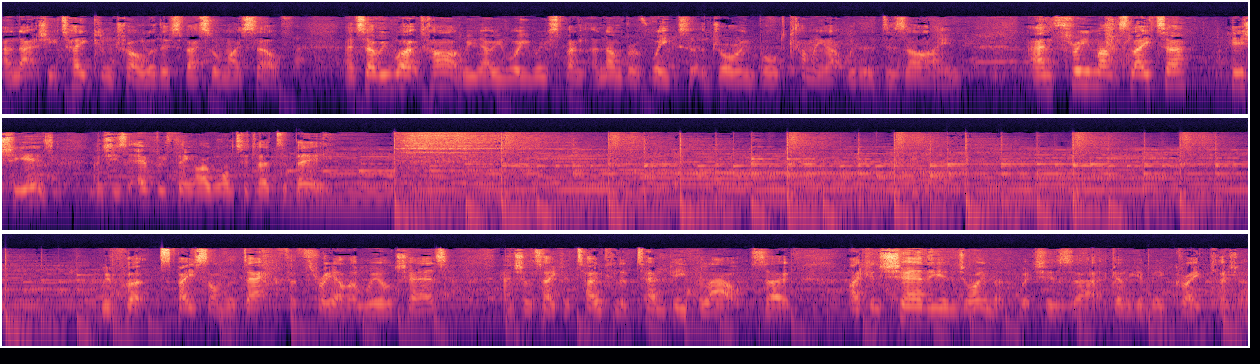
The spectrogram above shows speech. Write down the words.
and actually take control of this vessel myself. And so we worked hard. We, you know, we, we spent a number of weeks at the drawing board coming up with a design, and three months later, here she is, and she's everything I wanted her to be. We've put space on the deck for three other wheelchairs, and she'll take a total of 10 people out. So I can share the enjoyment, which is uh, going to give me great pleasure.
